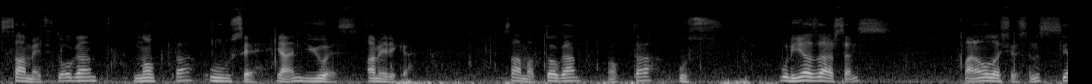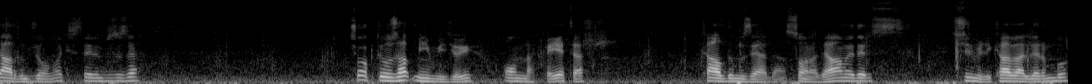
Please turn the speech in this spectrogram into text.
sametdogan.us yani US, Amerika. sametdogan.us Bunu yazarsanız bana ulaşırsınız. Yardımcı olmak isterim size. Çok da uzatmayayım videoyu. 10 dakika yeter. Kaldığımız yerden sonra devam ederiz. Şimdilik haberlerim bu.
